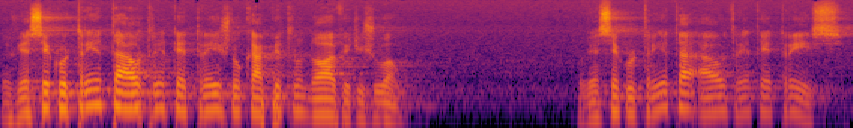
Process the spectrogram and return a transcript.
No versículo 30 ao 33 do capítulo 9 de João. No versículo 30 ao 33.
